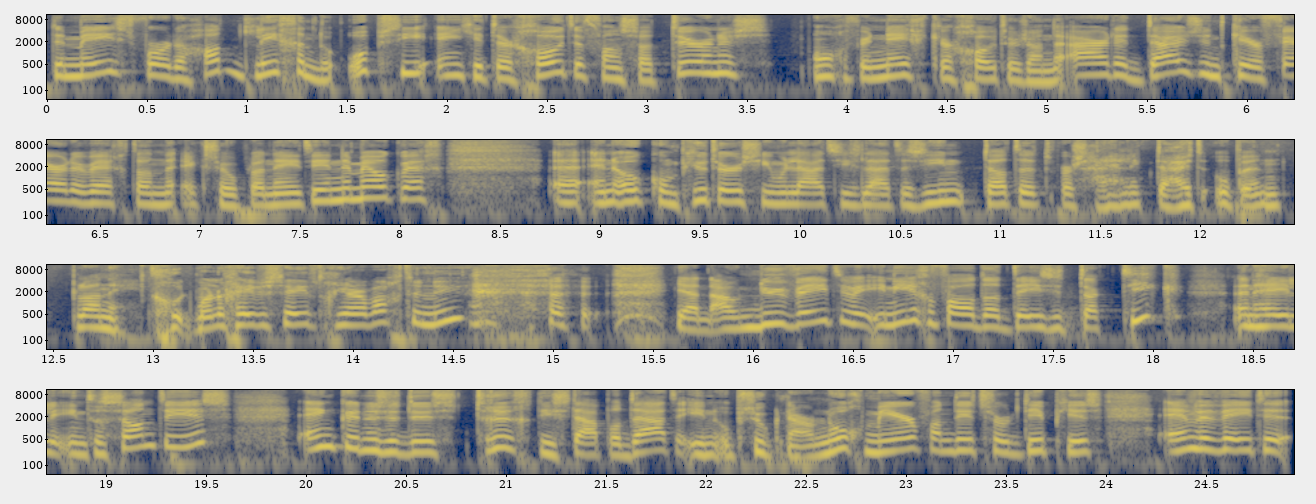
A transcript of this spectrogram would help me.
de meest voor de hand liggende optie. Eentje ter grootte van Saturnus. Ongeveer negen keer groter dan de aarde, duizend keer verder weg dan de exoplaneten in de Melkweg. Uh, en ook computersimulaties laten zien dat het waarschijnlijk duidt op een planeet. Goed, maar nog even 70 jaar wachten nu? ja, nou, nu weten we in ieder geval dat deze tactiek een hele interessante is. En kunnen ze dus terug die stapel data in op zoek naar nog meer van dit soort dipjes. En we weten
